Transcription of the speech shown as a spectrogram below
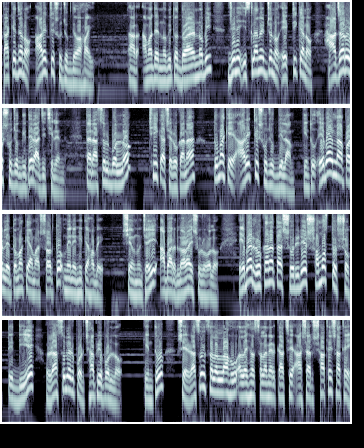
তাকে যেন আরেকটি সুযোগ দেওয়া হয়। আর আমাদের নবী তো দয়ার নবী, যিনি ইসলামের জন্য একটি কেন হাজারো সুযোগ দিতে রাজি ছিলেন। তাই রাসুল বলল, ঠিক আছে রোকানা, তোমাকে আরেকটি সুযোগ দিলাম, কিন্তু এবার না পারলে তোমাকে আমার শর্ত মেনে নিতে হবে। সে অনুযায়ী আবার লড়াই শুরু হলো। এবার রোকানা তার শরীরের সমস্ত শক্তি দিয়ে রাসূলের উপর ঝাঁপিয়ে পড়ল। কিন্তু সে রাসূল সাল্লাল্লাহু আলাইহাল্লামের কাছে আসার সাথে সাথে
